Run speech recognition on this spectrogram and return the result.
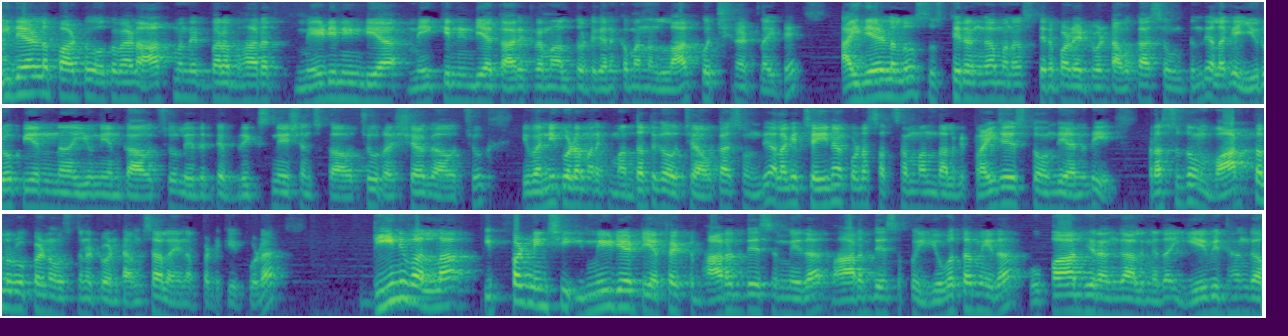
ఐదేళ్ళ పాటు ఒకవేళ Atmanirbhar Bharat made in India make in India కార్యక్రమాలతో కనుక మనం లాక్కొచ్చినట్లయితే ఐదేళ్ళలో సుస్థిరంగా మనం స్థిరపడేటువంటి అవకాశం ఉంటుంది. అలాగే యూరోపియన్ యూనియన్ కావచ్చు లేదంటే బ్రిక్స్ నేషన్స్ కావచ్చు రష్యా కావచ్చు ఇవన్నీ కూడా మనకి మద్దతుగా వచ్చే అవకాశం ఉంది. అలాగే చైనా కూడా సత్సంబంధాలకి ట్రై చేస్తోంది అనేది ప్రస్తుతం వార్తల రూపేణ వస్తున్నటువంటి అంశాలు అయినప్పటికీ కూడా. దీనివల్ల ఇప్పటి నుంచి ఇమ్మీడియట్ ఎఫెక్ట్ భారతదేశం మీద భారతదేశపు యువత మీద ఉపాధి రంగాల మీద ఏ విధంగా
